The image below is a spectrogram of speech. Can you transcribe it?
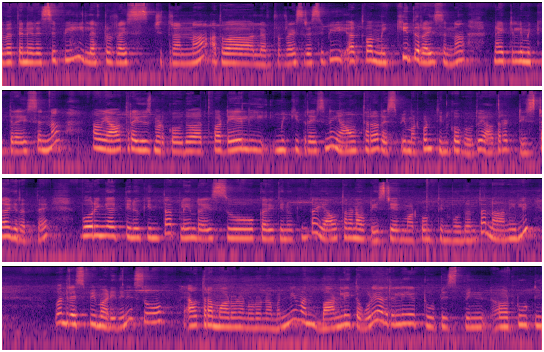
ಇವತ್ತಿನ ರೆಸಿಪಿ ಲೆಫ್ಟ್ ರೈಸ್ ಚಿತ್ರಾನ್ನ ಅಥವಾ ಲೆಫ್ಟ್ ರೈಸ್ ರೆಸಿಪಿ ಅಥವಾ ಮಿಕ್ಕಿದ ರೈಸನ್ನು ನೈಟಲ್ಲಿ ಮಿಕ್ಕಿದ ರೈಸನ್ನು ನಾವು ಯಾವ ಥರ ಯೂಸ್ ಮಾಡ್ಕೋಬೋದು ಅಥವಾ ಡೈಲಿ ಮಿಕ್ಕಿದ ರೈಸನ್ನ ಯಾವ ಥರ ರೆಸಿಪಿ ಮಾಡ್ಕೊಂಡು ತಿನ್ಕೋಬೋದು, ಯಾವ ಥರ ಟೇಸ್ಟಾಗಿರುತ್ತೆ ಬೋರಿಂಗಾಗಿ ತಿನ್ನೋಕ್ಕಿಂತ ಪ್ಲೇನ್ ರೈಸು ಕರಿ ತಿನ್ನೋಕ್ಕಿಂತ ಯಾವ ಥರ ನಾವು ಟೇಸ್ಟಿಯಾಗಿ ಮಾಡ್ಕೊಂಡು ತಿನ್ಬೋದು ಅಂತ ನಾನಿಲ್ಲಿ ಒಂದು ರೆಸಿಪಿ ಮಾಡಿದ್ದೀನಿ. ಸೊ ಯಾವ ಥರ ಮಾಡೋಣ ನೋಡೋಣ ಬನ್ನಿ. ಒಂದು ಬಾಣಲಿ ತೊಗೊಳ್ಳಿ. ಅದರಲ್ಲಿ two teaspoon two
